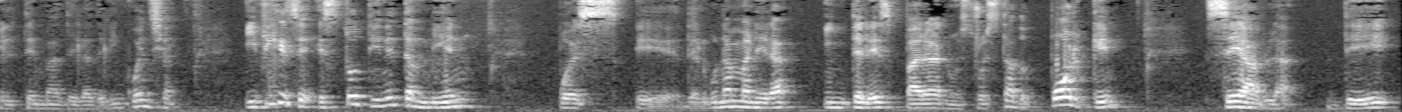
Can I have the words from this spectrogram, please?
el tema de la delincuencia. Y fíjese, esto tiene también pues eh, de alguna manera interés para nuestro Estado, porque se habla de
